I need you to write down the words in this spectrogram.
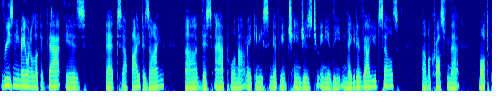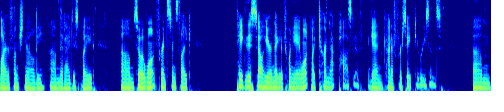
The reason you may want to look at that is that uh, by design, uh, this app will not make any significant changes to any of the negative valued cells um, across from that multiplier functionality um, that I displayed. Um, so it won't, for instance, like take this cell here, negative 28, it won't like turn that positive, again, kind of for safety reasons. Um,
